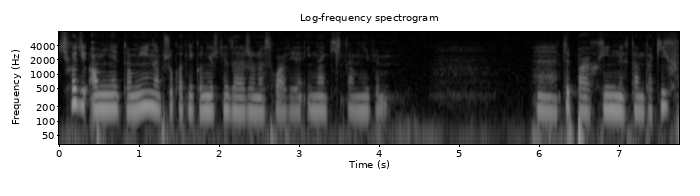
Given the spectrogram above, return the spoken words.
Jeśli chodzi o mnie, to mi na przykład niekoniecznie zależy na sławie i na jakichś tam, nie wiem, e, typach innych tam takich.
